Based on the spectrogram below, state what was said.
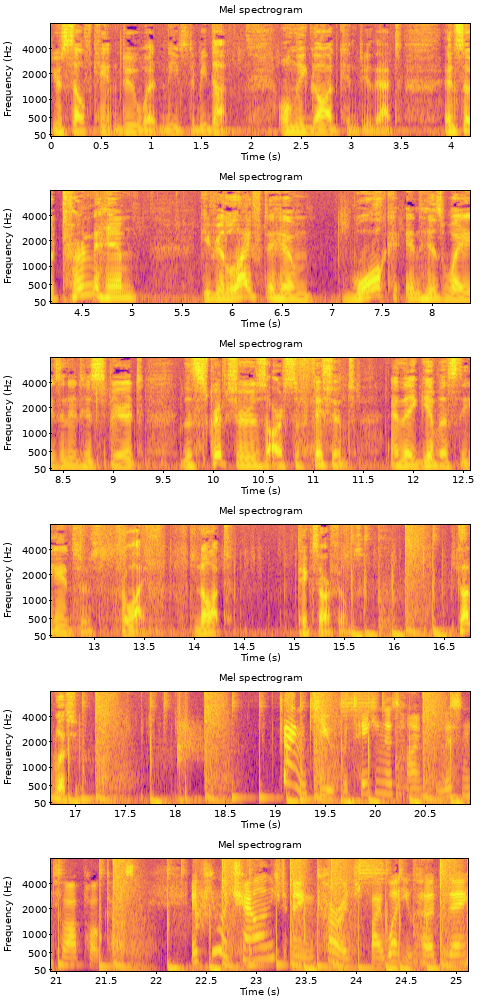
yourself can't do what needs to be done. Only God can do that. And so turn to Him, give your life to Him walk in his ways and in his spirit. The scriptures are sufficient and they give us the answers for life, not Pixar films. God bless you. Thank you for taking the time to listen to our podcast. If you were challenged and encouraged by what you heard today,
